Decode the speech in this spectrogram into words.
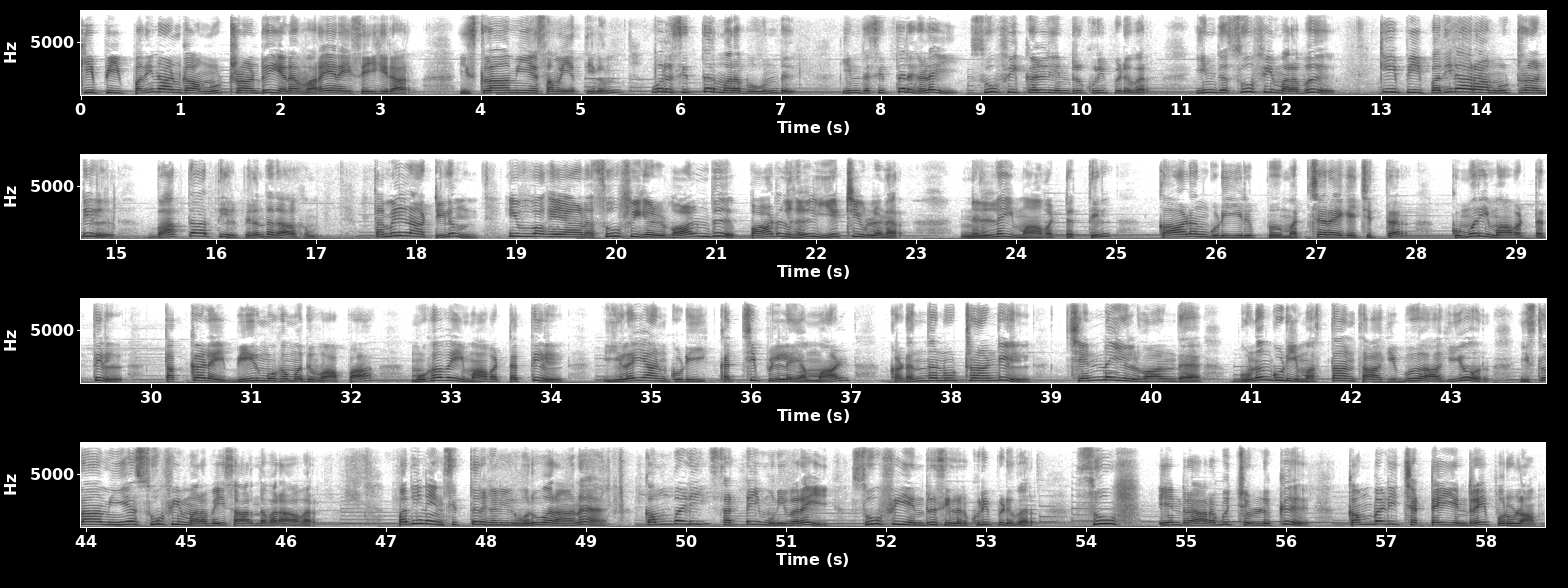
கிபி பதினான்காம் நூற்றாண்டு என வரையறை செய்கிறார். இஸ்லாமிய சமயத்திலும் ஒரு சித்தர் மரபு உண்டு. இந்த சித்தர்களை சூஃபிக்கள் என்று குறிப்பிடுவர். இந்த சூஃபி மரபு கிபி பதினாறாம் நூற்றாண்டில் பாக்தாத்தில் பிறந்ததாகும். தமிழ்நாட்டிலும் இவ்வகையான சூஃபிகள் வாழ்ந்து பாடல்கள் இயற்றியுள்ளனர். நெல்லை மாவட்டத்தில் காலங்குடியிருப்பு மச்சரேகை சித்தர் குமரி மாவட்டத்தில் தக்கலை பீர் முகமது வாப்பா முகவை மாவட்டத்தில் இளையான்குடி கச்சிப்பிள்ளை அம்மாள் கடந்த நூற்றாண்டில் சென்னையில் வாழ்ந்த குணங்குடி மஸ்தான் சாஹிபு ஆகியோர் இஸ்லாமிய சூஃபி மரபை சார்ந்தவர் ஆவர். பதினேன் சித்தர்களில் ஒருவரான கம்பளி சட்டை முனிவரை சூஃபி என்று சிலர் குறிப்பிடுவர். சூஃப் என்ற அரபு சொல்லுக்கு கம்பளி சட்டை என்றே பொருளாம்.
